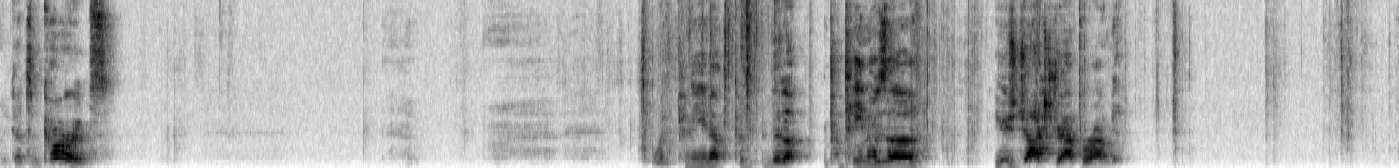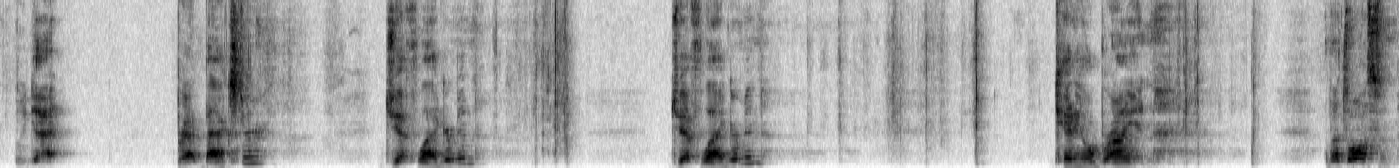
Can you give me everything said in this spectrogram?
we got some cards. with Panini, Pepino's uh, used jockstrap around it. We got Brad Baxter, Jeff Lageman, Jeff Lageman, Kenny O'Brien. Well, that's awesome.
